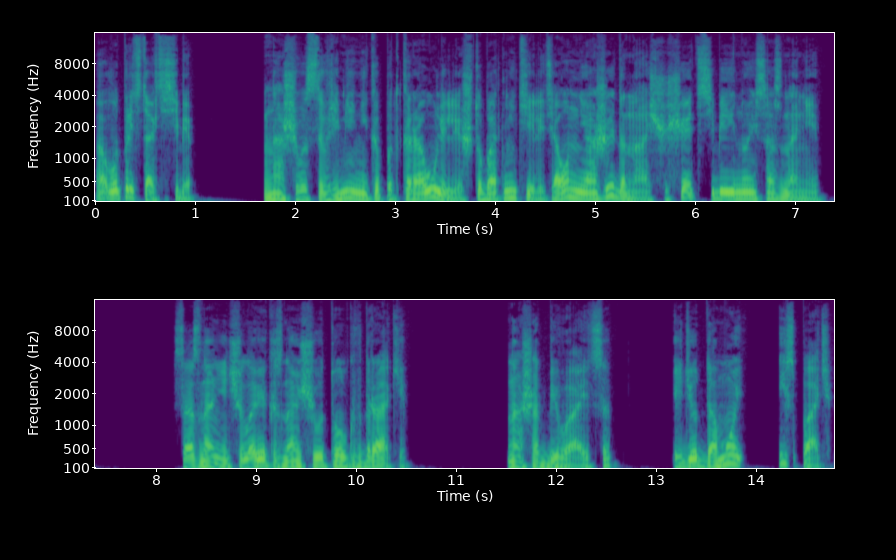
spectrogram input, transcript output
А вот представьте себе. Нашего современника подкараулили, чтобы отметелить, а он неожиданно ощущает в себе иное сознание. Сознание человека, знающего толк в драке. Наш отбивается, идет домой и спать.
